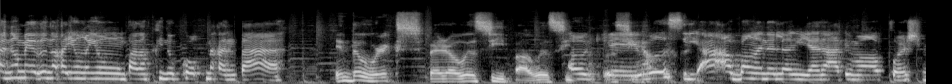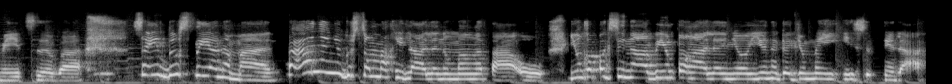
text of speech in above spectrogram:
ano, meron na kayo ngayong parang kinukook na kanta? in the works, pero we'll see pa. We'll see. Okay, we'll it see. Aabangan na lang yan ng ating mga pushmates, diba? Sa industriya naman, paano nyo gustong makilala ng mga tao? Yung kapag sinabi yung pangalan nyo, yun agad yung may isip nila.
